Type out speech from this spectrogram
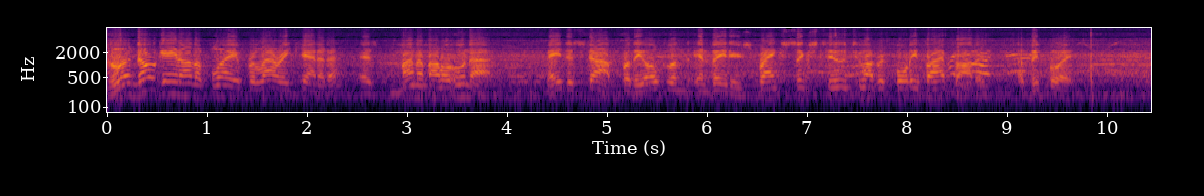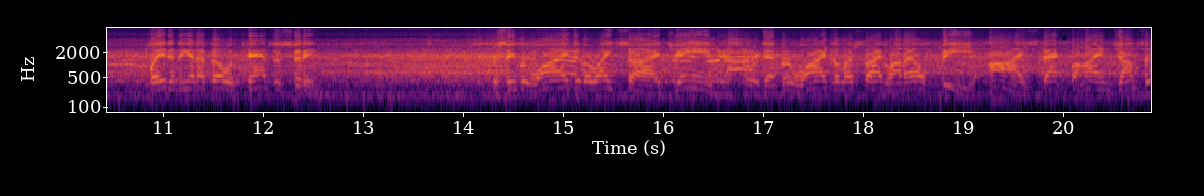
No gain on the play for Larry Canada as Manumaleuga made the stop for the Oakland Invaders. Frank 6'2", 245 pounder, A big boy. played in the NFL with Kansas City. Receiver wide to the right side, James for Denver. Wide to the left side, Lonnell Fee. High, stacked behind Johnson.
